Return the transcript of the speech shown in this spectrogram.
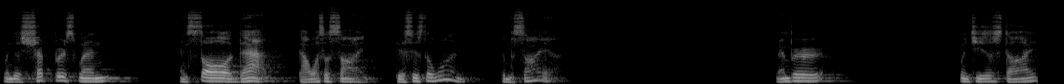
When the shepherds went and saw that, that was a sign. This is the one, the Messiah. Remember when Jesus died?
